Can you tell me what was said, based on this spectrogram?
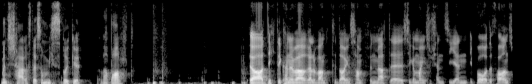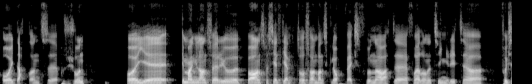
med en kjæreste som misbruker verbalt. Ja, diktet kan jo være relevant til dagens samfunn med at det er sikkert mange som kjenner seg igjen i både farens og datterens eh, posisjon. Og i, eh, i mange land så er det jo barn, spesielt jenter, som har en vanskelig oppvekst pga. at eh, foreldrene tvinger dem til å f.eks.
